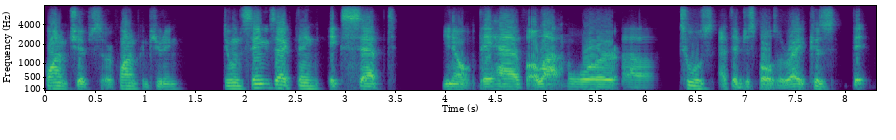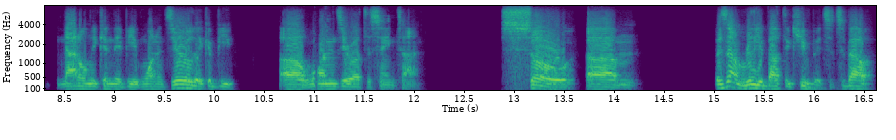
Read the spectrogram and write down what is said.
Quantum chips or quantum computing doing the same exact thing, except you know they have a lot more uh, tools at their disposal, right? Because not only can they be one and zero, they could be uh, one and zero at the same time. So um, it's not really about the qubits. It's about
